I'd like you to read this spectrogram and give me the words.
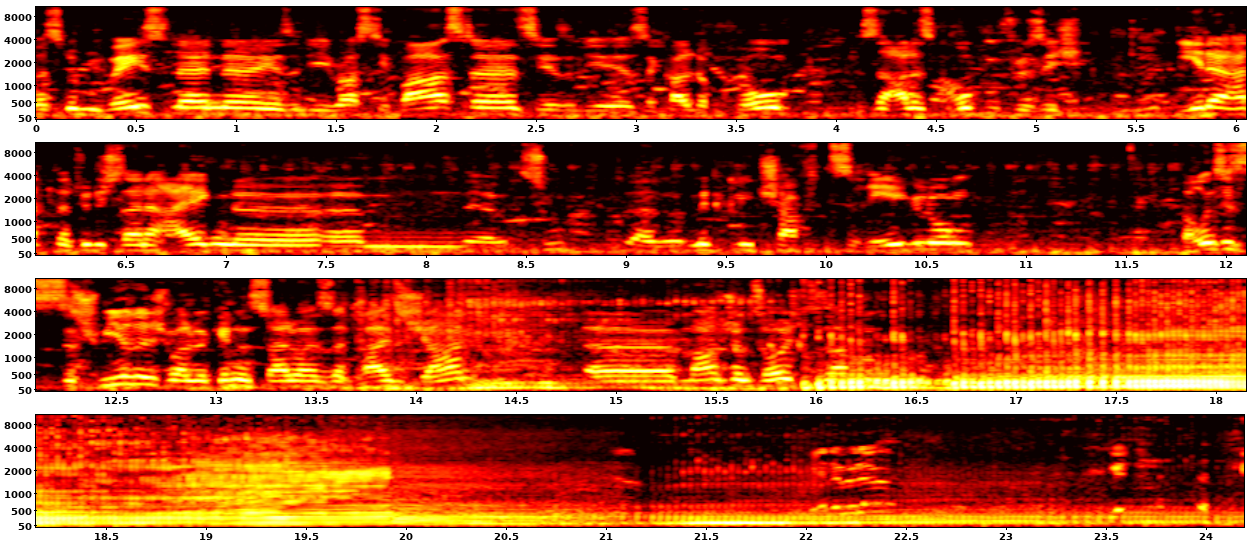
hast drüben die Wastelander, hier sind die Rusty Bastards, hier sind die das ist der Cult of Chrome. Das sind alles Gruppen für sich. Jeder hat natürlich seine eigene ähm, äh, Zu also Mitgliedschaftsregelung. Bei uns ist es schwierig, weil wir kennen uns teilweise seit 30 Jahren, äh, machen schon Zeug zusammen. Gerne wieder? Wir kennen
